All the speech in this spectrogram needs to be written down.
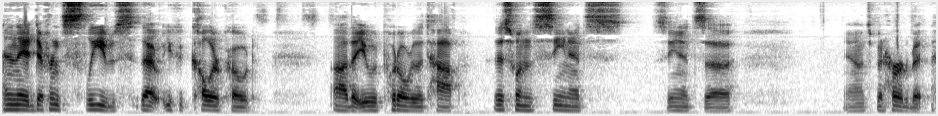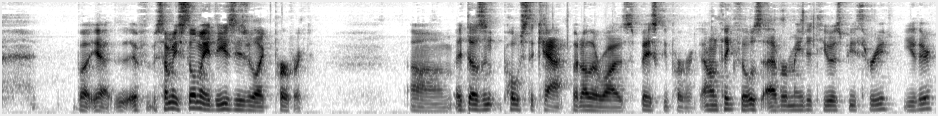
and they had different sleeves that you could color code uh, that you would put over the top. This one's seen its seen its uh, you know, it's been hurt a bit. But yeah, if somebody still made these, these are like perfect. Um, it doesn't post a cat, but otherwise, basically perfect. I don't think those ever made it to USB 3 either.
